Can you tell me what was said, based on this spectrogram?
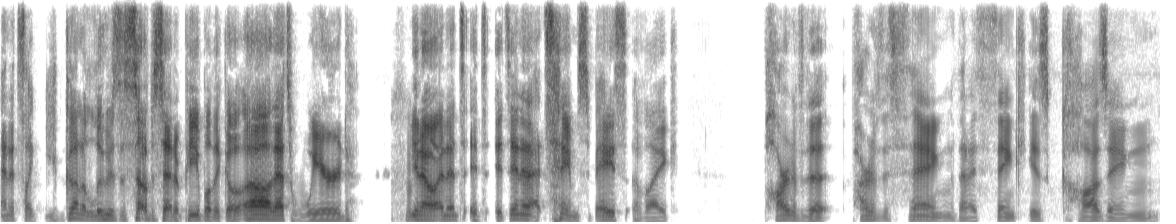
and it's like you're gonna lose a subset of people that go, oh, that's weird, you hmm. know, and it's it's it's in that same space of like part of the part of the thing that I think is causing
